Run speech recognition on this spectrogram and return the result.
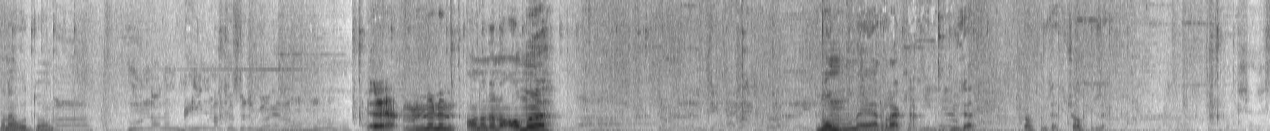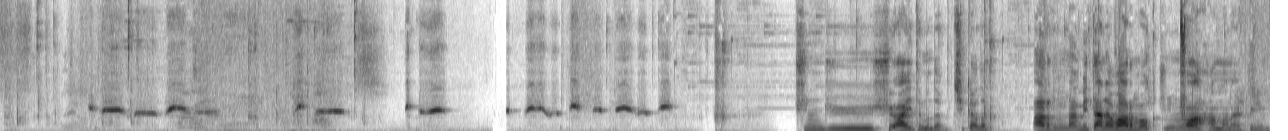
Bana vurdu. Munda'nın beyin makasını gören oldu mu? Ee, Ananın, amı. Bum be yarrak. Güzel. Çok güzel, çok güzel. Üçüncü şu item'ı da çıkalım. Ardından bir tane varmok. Muah amına koyayım.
